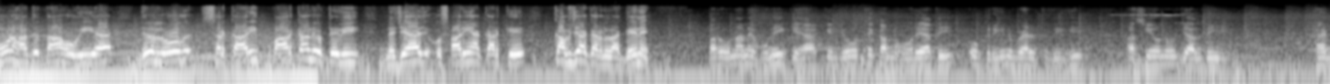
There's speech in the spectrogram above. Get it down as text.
ਹੁਣ ਹੱਦ ਤਾਂ ਹੋ ਗਈ ਹੈ ਜਦੋਂ ਲੋਕ ਸਰਕਾਰੀ ਪਾਰਕਾਂ ਦੇ ਉੱਤੇ ਵੀ ਨਜਾਇਜ਼ ਉਸਾਰੀਆਂ ਕਰਕੇ ਕਬਜ਼ਾ ਕਰਨ ਲੱਗ ਗਏ ਨੇ। ਪਰ ਉਹਨਾਂ ਨੇ ਹੁਣੇ ਕਿਹਾ ਕਿ ਜੋ ਉੱਥੇ ਕੰਮ ਹੋ ਰਿਹਾ ਸੀ ਉਹ ਗ੍ਰੀਨ ਬੈਲਟ ਸੀਗੀ ਅਸੀਂ ਉਹਨੂੰ ਜਲਦੀ ਹੈਂਡ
